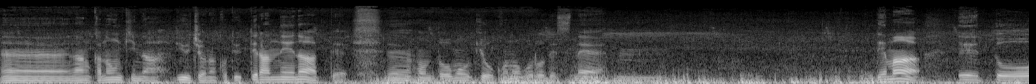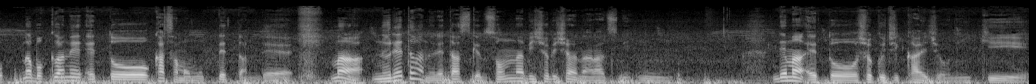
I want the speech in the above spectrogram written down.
えー、なんかのんきな流暢なこと言ってらんねえなって、えー、本当思う今日この頃ですね。うん。でまあえー、っとまあ、僕はね、えっと、傘も持ってったんでまあ濡れたは濡れたっすけどそんなびしょびしょはならずに、うん、でまあえっと食事会場に行き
